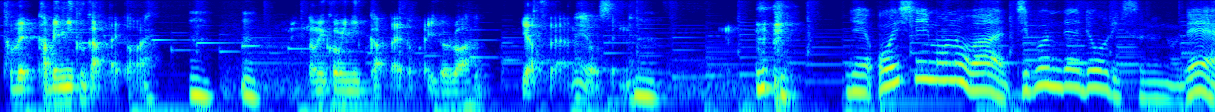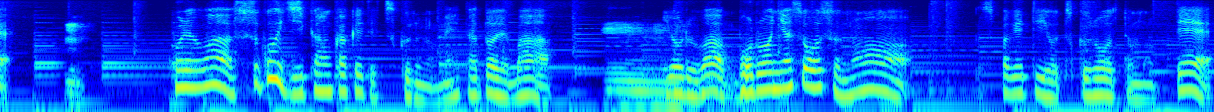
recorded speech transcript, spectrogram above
食べ食べにくかったりとかね、うん飲み込みにくかったりとかいろいろあるやつだよね要するにね。で美味しいものは自分で料理するので、これはすごい時間かけて作るのね例えば夜はボローニャソースのスパゲティを作ろうと思って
